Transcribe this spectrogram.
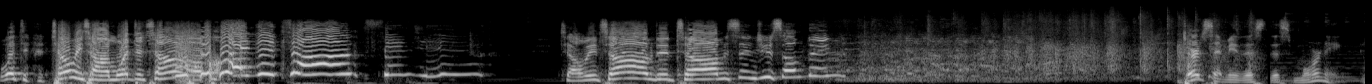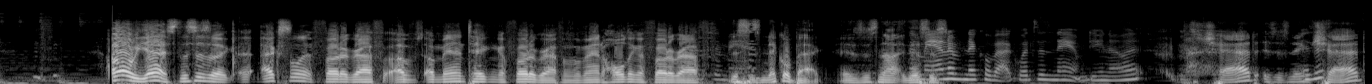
What? Did, tell me, Tom. What did Tom? what did Tom send you? tell me, Tom. Did Tom send you something? Dirt sent me this this morning. Oh yes, this is a, a excellent photograph of a man taking a photograph of a man holding a photograph. This is Nickelback. Is this not? the this man is of Nickelback. What's his name? Do you know it? Chad. Is his name Is Chad?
